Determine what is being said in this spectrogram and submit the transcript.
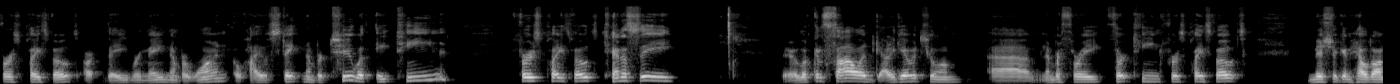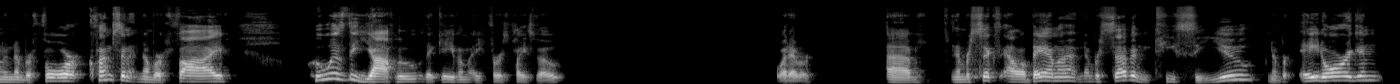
first place votes. Are, they remain number one. Ohio State, number two, with 18 first place votes. Tennessee, they're looking solid. Got to give it to them. Uh, number three, 13 first place votes. Michigan held on to number four. Clemson at number five. Who was the Yahoo that gave him a first place vote? Whatever. Um, number six, Alabama. Number seven, TCU. Number eight, Oregon.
